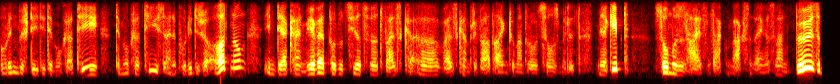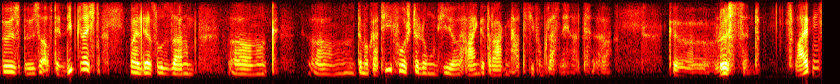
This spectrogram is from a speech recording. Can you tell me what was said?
Worin besteht die Demokratie? Demokratie ist eine politische Ordnung, in der kein Mehrwert produziert wird, weil es, äh, weil es kein Privateigentum an Produktionsmitteln mehr gibt. So muss es heißen, sagten Marx und Engels. Es waren böse, böse, böse auf den Liebknecht, weil der sozusagen äh, Demokratievorstellungen hier hereingetragen hat, die vom Klasseninhalt äh, gelöst sind. Zweitens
